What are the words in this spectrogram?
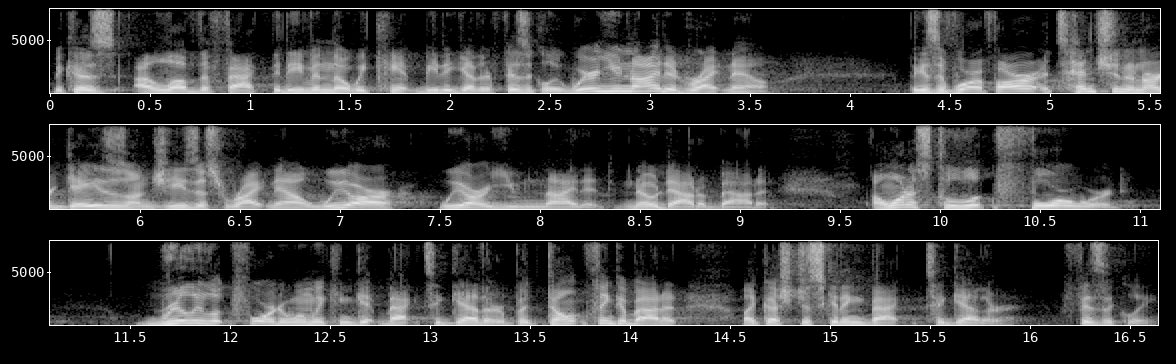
because I love the fact that even though we can't be together physically, we're united right now. Because if, if our attention and our gaze is on Jesus right now, we are, we are united, no doubt about it. I want us to look forward, really look forward to when we can get back together, but don't think about it like us just getting back together physically.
